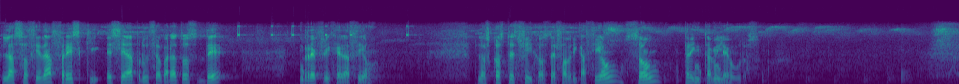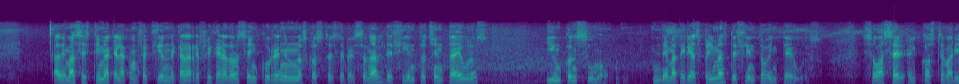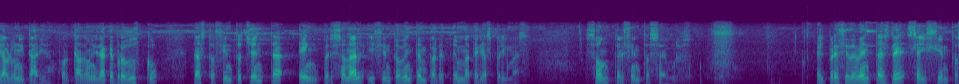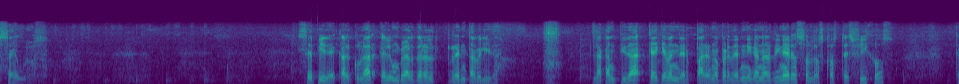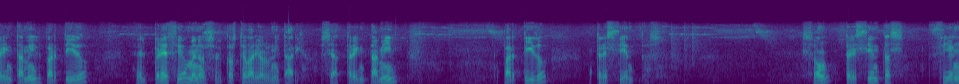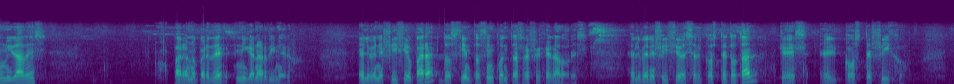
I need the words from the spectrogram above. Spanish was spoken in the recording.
La sociedad Fresky S.A. produce aparatos de refrigeración. Los costes fijos de fabricación son 30.000 euros. Además, se estima que la confección de cada refrigerador se incurren en unos costes de personal de 180 euros y un consumo de materias primas de 120 euros. Eso va a ser el coste variable unitario. Por cada unidad que produzco, gasto 180 en personal y 120 en, en materias primas. Son 300 euros. El precio de venta es de 600 euros. Se pide calcular el umbral de rentabilidad. La cantidad que hay que vender para no perder ni ganar dinero son los costes fijos, 30.000 partido el precio menos el coste variable unitario. O sea, 30.000 partido 300. Son 300, 100 unidades para no perder ni ganar dinero el beneficio para 250 refrigeradores. El beneficio es el coste total, que es el coste fijo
